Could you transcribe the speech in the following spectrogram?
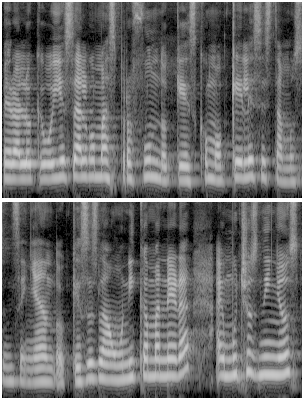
pero a lo que voy es algo más profundo, que es como qué les estamos enseñando, que esa es la única manera. Hay muchos niños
